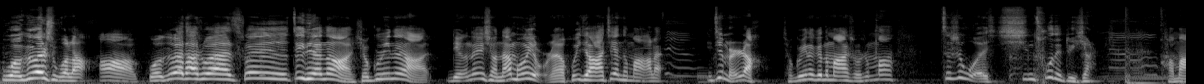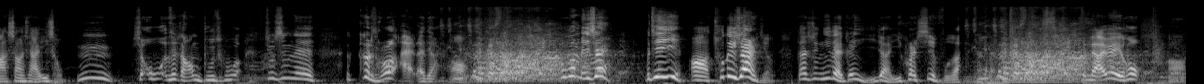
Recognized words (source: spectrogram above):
果哥说了啊，果哥他说说这天呢，小闺女啊领那小男朋友呢回家见他妈了。一进门啊，小闺女跟他妈说说妈，这是我新处的对象。他妈上下一瞅，嗯，小伙子长得不错，就是呢个头矮了点啊。不过没事不介意啊，处对象行，但是你得跟姨家一块信佛。俩月以后啊，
